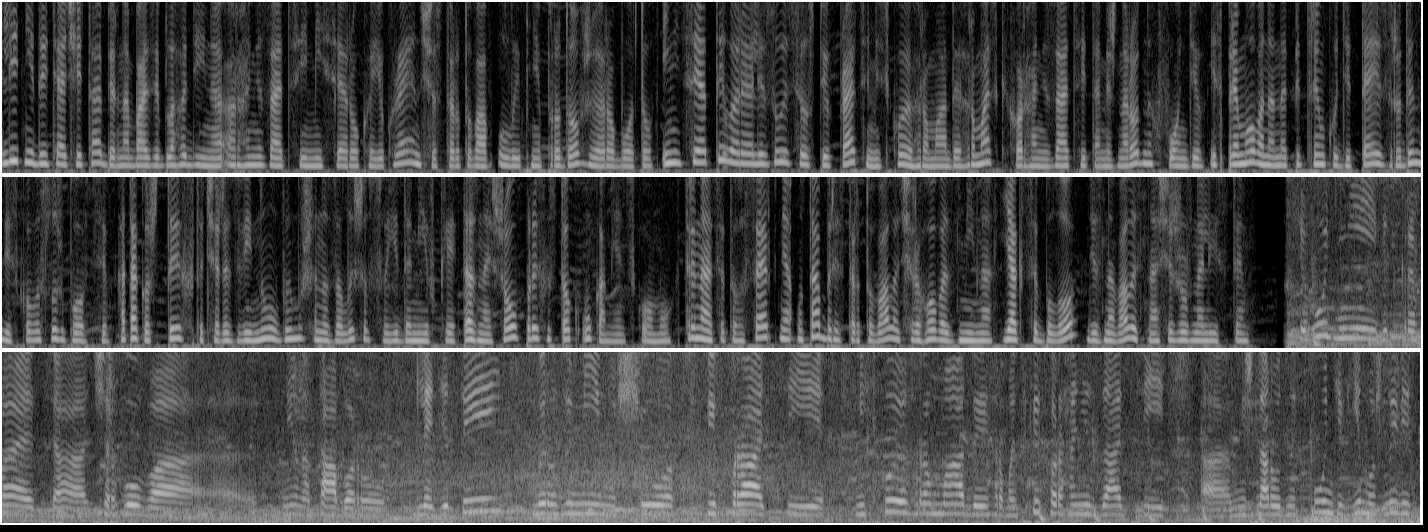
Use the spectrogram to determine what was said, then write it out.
Літній дитячий табір на базі благодійної організації Місія Рока Юкрейн, що стартував у липні, продовжує роботу. Ініціатива реалізується у співпраці міської громади, громадських організацій та міжнародних фондів і спрямована на підтримку дітей з родин військовослужбовців, а також тих, хто через війну вимушено залишив свої домівки та знайшов прихисток у Кам'янському. 13 серпня у таборі стартувала чергова зміна. Як це було, дізнавались наші журналісти. Сьогодні відкривається чергова е, зміна табору для дітей. Ми розуміємо, що в співпраці міської громади, громадських організацій, е, міжнародних фондів є можливість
